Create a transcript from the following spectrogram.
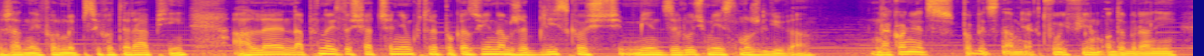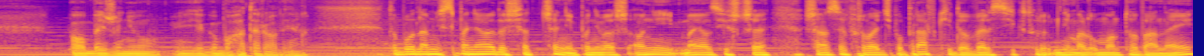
żadnej formy psychoterapii, ale na pewno jest doświadczeniem, które pokazuje nam, że bliskość między ludźmi jest możliwa. Na koniec powiedz nam, jak Twój film odebrali po obejrzeniu jego bohaterowie. To było dla mnie wspaniałe doświadczenie, ponieważ oni, mając jeszcze szansę wprowadzić poprawki do wersji który, niemal umontowanej,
